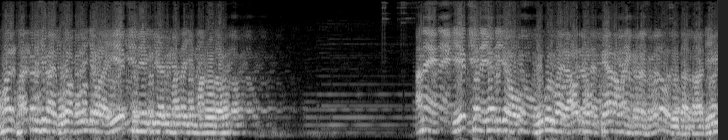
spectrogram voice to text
અમારે ઠાકરજીભાઈ ભોવા કરી જવા એક શનિ કરી આવી માતાજી માનવો રહો અને એક ક્ષણ એક જો વિપુલભાઈ રાવજો ને માં કરે છે. બરાબર જોતા તાજી.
